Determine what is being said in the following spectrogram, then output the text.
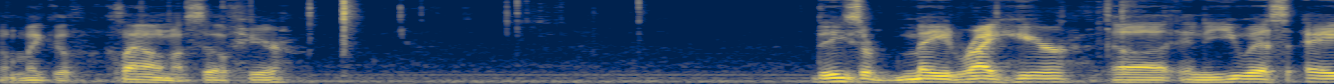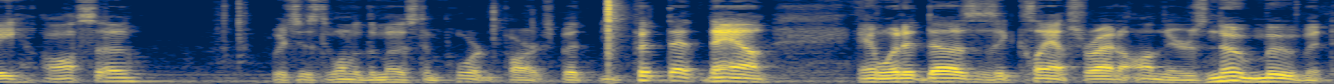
I'll make a clown of myself here. These are made right here uh, in the USA also, which is one of the most important parts. But you put that down, and what it does is it clamps right on there. There's no movement.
